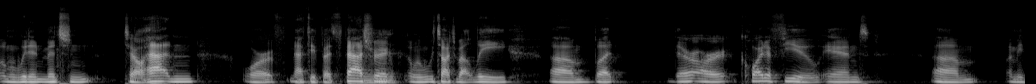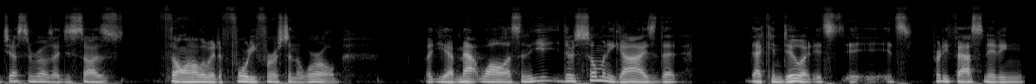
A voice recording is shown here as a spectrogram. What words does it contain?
I mean, we didn't mention Tyrrell Hatton or Matthew Fitzpatrick. Mm-hmm. I mean, we talked about Lee, um, but there are quite a few. And um, I mean, Justin Rose, I just saw his falling all the way to 41st in the world but you have Matt Wallace, and you, there's so many guys that that can do it. It's it, it's pretty fascinating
